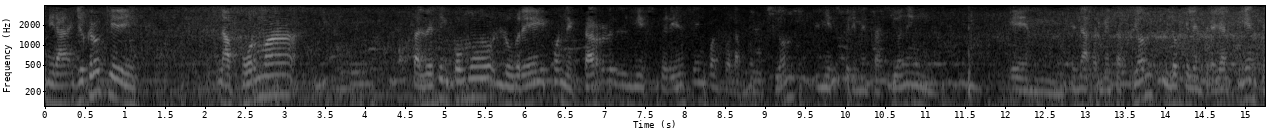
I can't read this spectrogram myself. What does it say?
Mira, yo creo que la forma, tal vez en cómo logré conectar mi experiencia en cuanto a la producción, mi experimentación en, en, en la fermentación y lo que le entregué al cliente.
